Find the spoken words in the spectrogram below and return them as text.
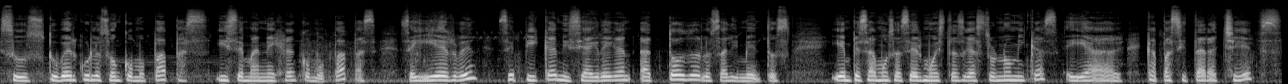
Sus tubérculos son como papas y se manejan como papas. Se hierven, se pican y se agregan a todos los alimentos. Y empezamos a hacer muestras gastronómicas y a capacitar a chefs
